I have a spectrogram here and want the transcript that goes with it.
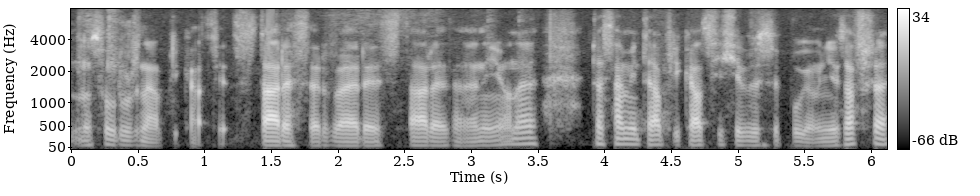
no są różne aplikacje, stare serwery, stare ten i one czasami te aplikacje się wysypują. Nie zawsze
